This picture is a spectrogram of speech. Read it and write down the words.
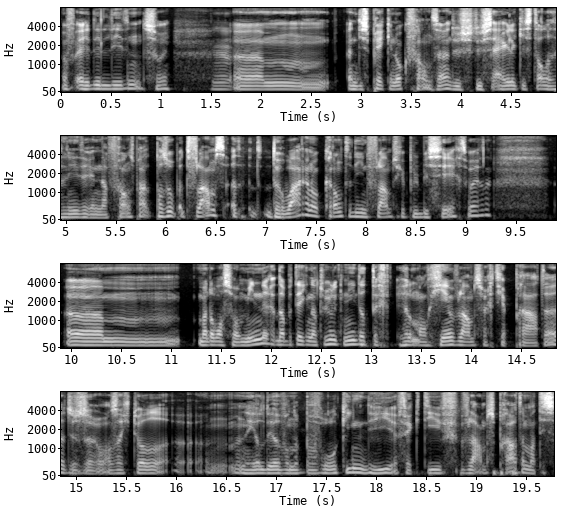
of edellieden, sorry. Ja. Ehm, en die spreken ook Frans. Hè. Dus, dus eigenlijk is het alles en iedereen dat Frans praat. Pas op, het Vlaams, het- het- er waren ook kranten die in het Vlaams gepubliceerd werden. Ehm, maar dat was wat minder. Dat betekent natuurlijk niet dat er helemaal geen Vlaams werd gepraat. Hè. Dus er was echt wel eh, een, een heel deel van de bevolking die effectief Vlaams praatte. Maar het is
